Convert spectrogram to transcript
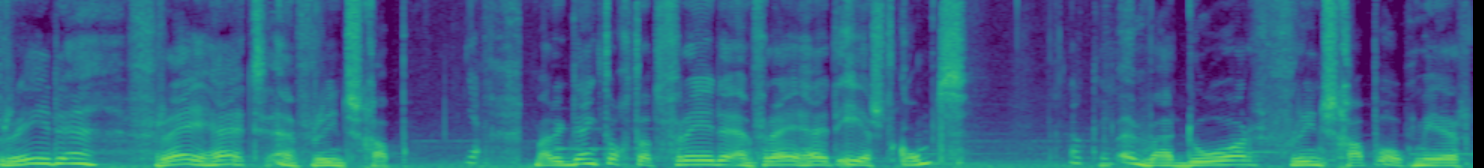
Vrede, vrijheid en vriendschap. Ja. Maar ik denk toch dat vrede en vrijheid eerst komt, waardoor vriendschap ook meer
